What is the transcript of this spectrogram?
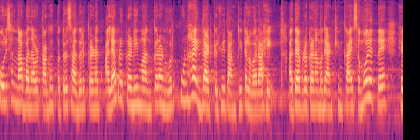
पोलिसांना बनावट कागदपत्र सादर करण्यात आल्याप्रकरणी मानकरांवर पुन्हा एकदा अटकेची तांगती तलवार आहे. आता या प्रकरणामध्ये आणखीन काय समोर येतंय हे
